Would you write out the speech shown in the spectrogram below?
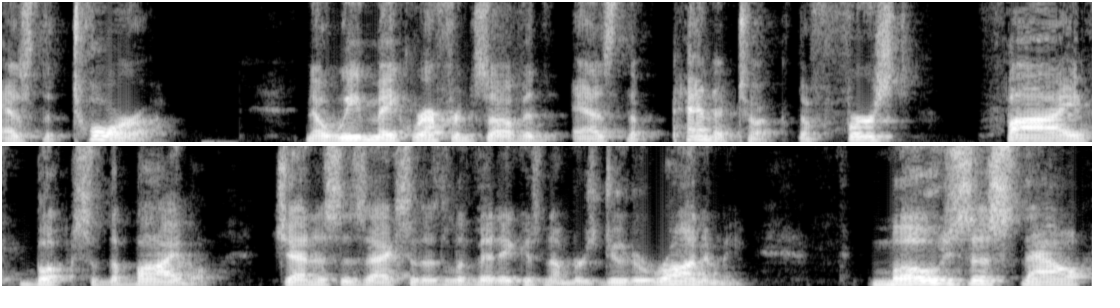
as the Torah. Now, we make reference of it as the Pentateuch, the first five books of the Bible Genesis, Exodus, Leviticus, Numbers, Deuteronomy. Moses now,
